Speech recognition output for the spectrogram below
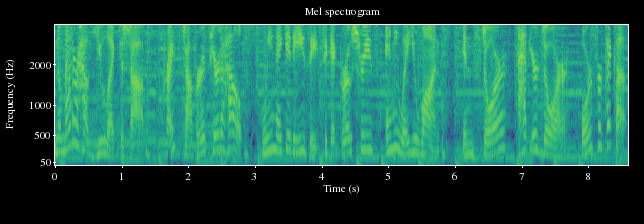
No matter how you like to shop, Price Chopper is here to help. We make it easy to get groceries any way you want in store, at your door, or for pickup.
